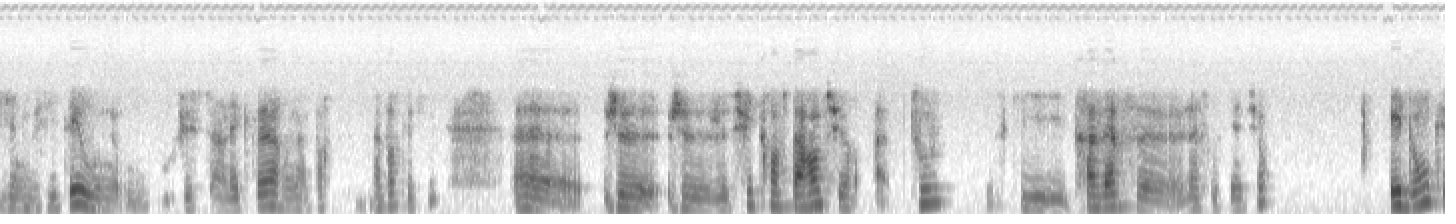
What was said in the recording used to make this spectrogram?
vient nous visiter ou, ou, juste un lecteur, n'importe qui, euh, je, suis transparente sur tout qui traverse euh, l'association. Et donc,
